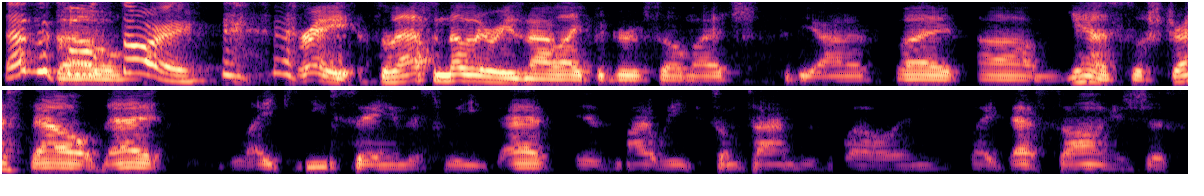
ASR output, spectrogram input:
That's a cool story. great. So that's another reason I like the group so much, to be honest. But um, yeah, so stressed out. That like you saying this week, that is my week sometimes as well. And like that song is just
